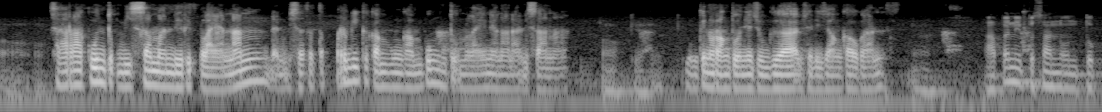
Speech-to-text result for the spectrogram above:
Oh, caraku untuk bisa mandiri pelayanan dan bisa tetap pergi ke kampung-kampung untuk melayani anak-anak di sana. Oke. mungkin orang tuanya juga bisa dijangkau kan. Nah, apa nih pesan untuk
